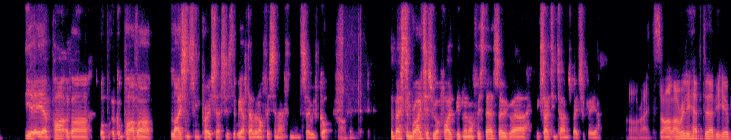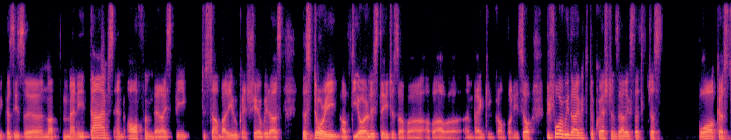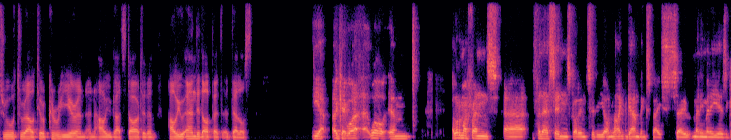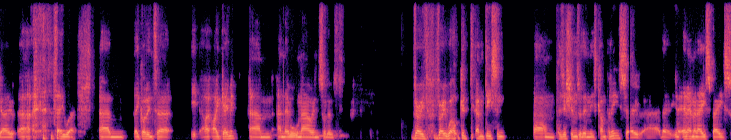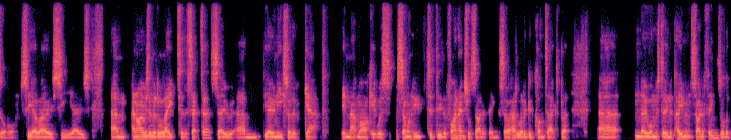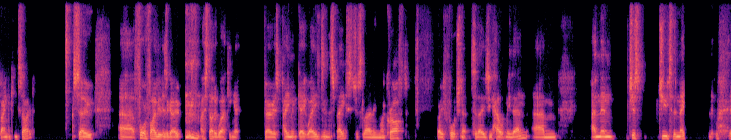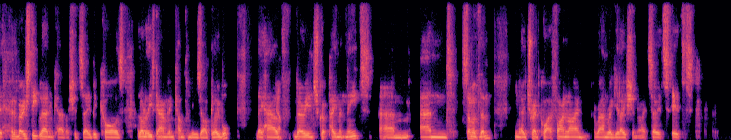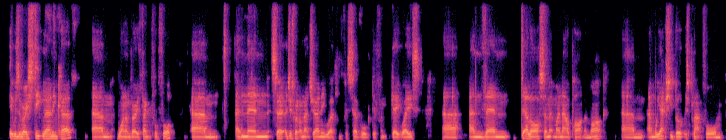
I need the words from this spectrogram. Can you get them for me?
yeah, yeah. Part of our part of our licensing process is that we have to have an office in Athens. So we've got okay. the best and brightest. We've got five people in office there. So uh, exciting times, basically. Yeah. All right. So I'm, I'm really happy to have you here because it's uh, not many times and often that I speak to somebody who can share with us the story of the early stages of a of our banking company. So before we dive into the questions, Alex, let's just walk us through throughout your career and, and how you got started and how you ended up at, at Delos. Yeah. Okay. Well, uh, well, um, a lot of my friends, uh, for their sins, got into the online gambling space. So many, many years ago, uh, they were um, they got into iGaming um, and they're all now in sort of very very well good um, decent um, positions within these companies. So uh, they're you know, in M and A space or COOs, CEOs, um, and I was a little late to the sector. So um, the only sort of gap in that market was someone who to do the financial side of things. So I had a lot of good contacts, but uh, no one was doing the payment side of things or the banking side. So uh, four or five years ago, I started working at various payment gateways in the space, just learning my craft. Very fortunate to those who helped me then. Um, and then just due to the nature, had a very steep learning curve, I should say, because a lot of these gambling companies are global. They have yep. very intricate payment needs, um, and some of them, you know, tread quite a fine line around regulation. Right, so it's it's it was a very steep learning curve. Um, one I'm very thankful for. Um, and then, so I just went on that journey working for several different gateways. Uh, and then Delos, I met my now partner, Mark. Um, and we actually built this platform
